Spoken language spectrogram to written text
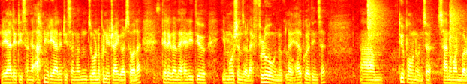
रियालिटीसँग आफ्नै रियालिटीसँग पनि जोड्न पनि ट्राई गर्छ होला। त्यसले गर्दाखेरि त्यो इमोसन्सहरूलाई फ्लो हुनुको लागि हेल्प गरिदिन्छ। त्यो पाउनुहुन्छ सानो मनबाट।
